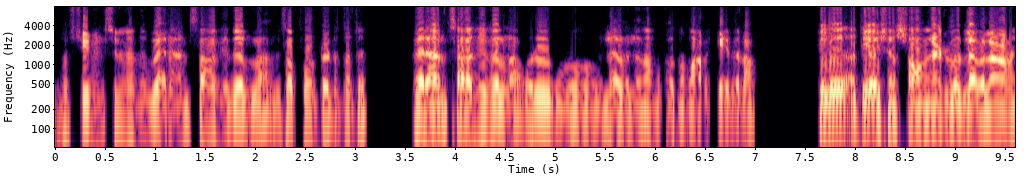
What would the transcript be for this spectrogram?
ഫിഫ്റ്റി മിനിറ്റ്സിൽ നിന്ന് വരാൻ സാധ്യതയുള്ള ഒരു സപ്പോർട്ട് എടുത്തിട്ട് വരാൻ സാധ്യതയുള്ള ഒരു ലെവൽ നമുക്കൊന്ന് മാർക്ക് ചെയ്തിടാം. ഇത് അത്യാവശ്യം സ്ട്രോങ് ആയിട്ടുള്ള ഒരു ലെവലാണ്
